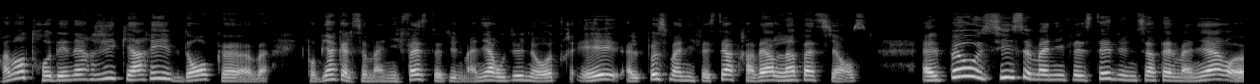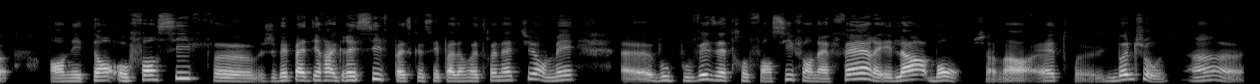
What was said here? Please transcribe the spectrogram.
vraiment trop d'énergie qui arrive, donc euh, bah, il faut bien qu'elle se manifeste d'une manière ou d'une autre, et elle peut se manifester à travers l'impatience. Elle peut aussi se manifester d'une certaine manière euh, en étant offensif, je vais pas dire agressif parce que c'est pas dans votre nature, mais vous pouvez être offensif en affaires et là, bon, ça va être une bonne chose. Hein,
